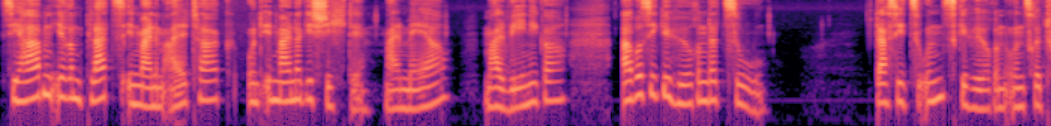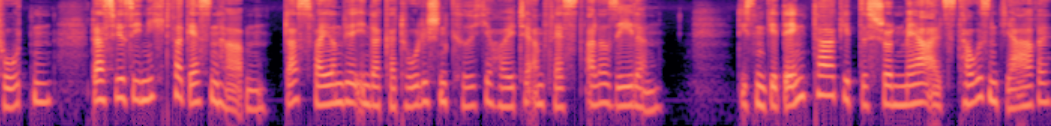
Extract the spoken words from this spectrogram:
Sie haben ihren Platz in meinem Alltag und in meiner Geschichte, mal mehr, mal weniger, aber sie gehören dazu. Dass sie zu uns gehören, unsere Toten, dass wir sie nicht vergessen haben, das feiern wir in der katholischen Kirche heute am Fest aller Seelen. Diesen Gedenktag gibt es schon mehr als tausend Jahre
